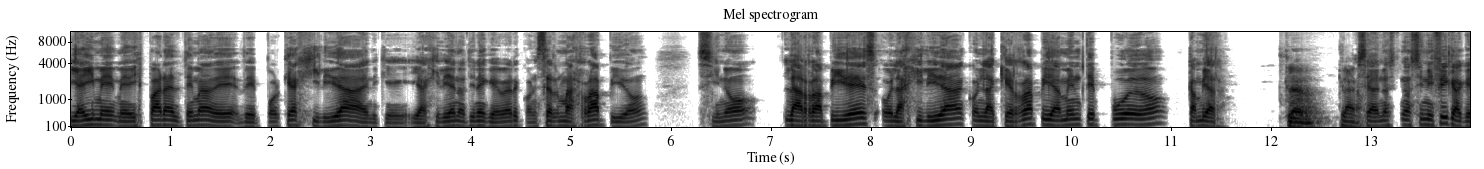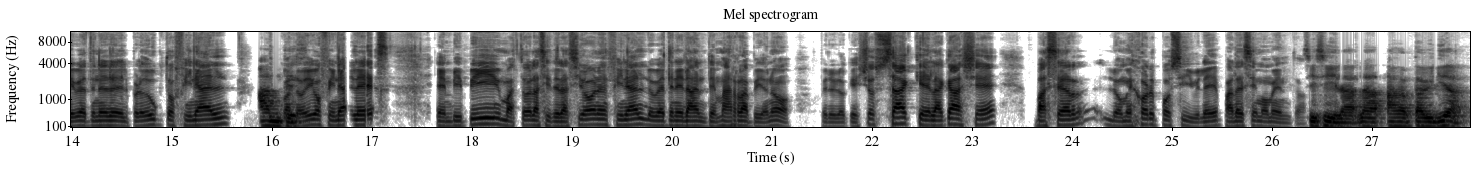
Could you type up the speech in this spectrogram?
y ahí me, me dispara el tema de, de por qué agilidad, y, que, y agilidad no tiene que ver con ser más rápido, sino la rapidez o la agilidad con la que rápidamente puedo cambiar. Claro. Claro. O sea, no, no significa que voy a tener el producto final. Antes. Cuando digo final es MVP más todas las iteraciones, final lo voy a tener antes, más rápido, no. Pero lo que yo saque de la calle va a ser lo mejor posible para ese momento. Sí, sí, la, la adaptabilidad.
